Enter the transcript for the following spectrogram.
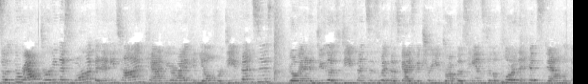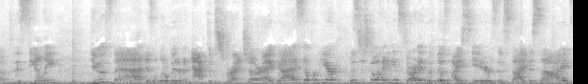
So throughout, during this warm-up, at any time, Kathy or I can yell for defenses. Go ahead and do those defenses with us, guys. Make sure you drop those hands to the floor, the hips down, look up to the ceiling. Use that as a little bit of an active stretch, all right, guys? So from here, let's just go ahead and get started with those ice skaters, those side to sides.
